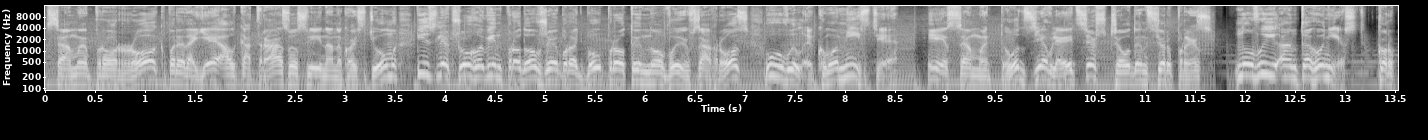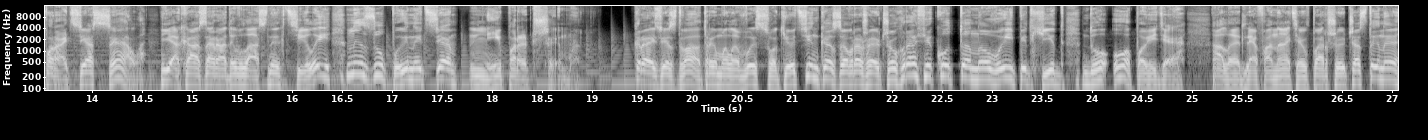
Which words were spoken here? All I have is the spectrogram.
Саме пророк передає Алкатразу свій нанокостюм, після чого він продовжує боротьбу проти нових загроз у великому місті. І саме тут з'являється ще один сюрприз. Новий антагоніст корпорація Сел, яка заради власних цілей не зупиниться ні перед чим. Crysis 2 отримала високі оцінки за вражаючу графіку та новий підхід до оповіді. Але для фанатів першої частини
